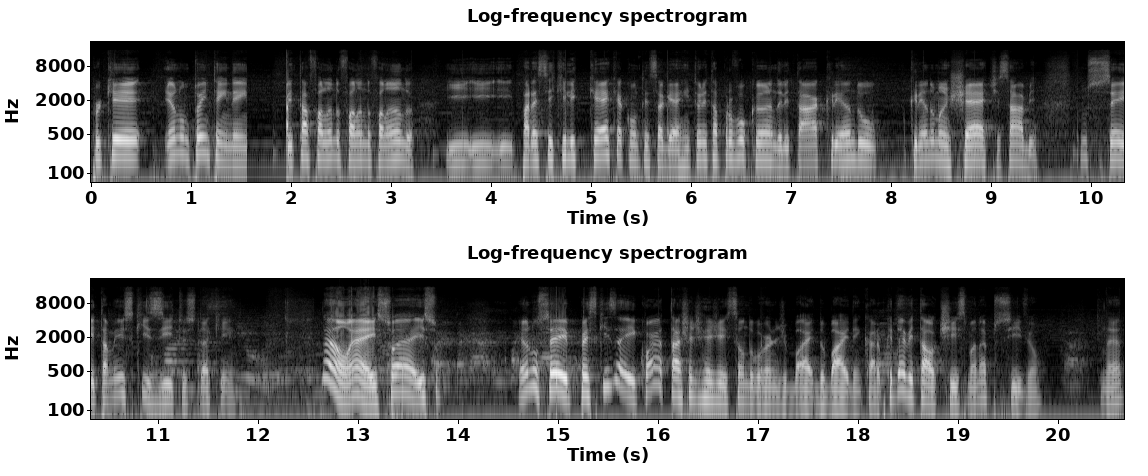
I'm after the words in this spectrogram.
Porque eu não tô entendendo. Ele tá falando, falando, falando e, e, e parece que ele quer que aconteça a guerra. Então ele tá provocando, ele tá criando criando manchete, sabe? Não sei, tá meio esquisito isso daqui. Não, é, isso é, isso... Eu não sei, pesquisa aí, qual é a taxa de rejeição do governo de, do Biden, cara? Porque deve estar tá altíssima, não é possível, né?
